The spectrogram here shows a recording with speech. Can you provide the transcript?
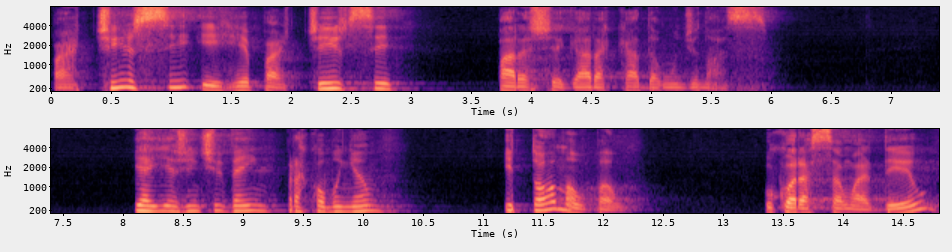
partir-se e repartir-se para chegar a cada um de nós. E aí a gente vem para a comunhão e toma o pão. O coração ardeu,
